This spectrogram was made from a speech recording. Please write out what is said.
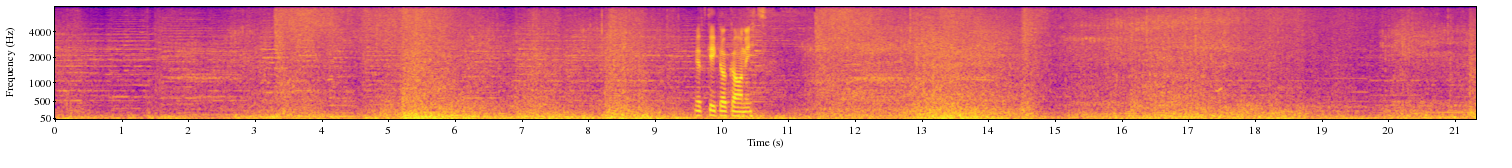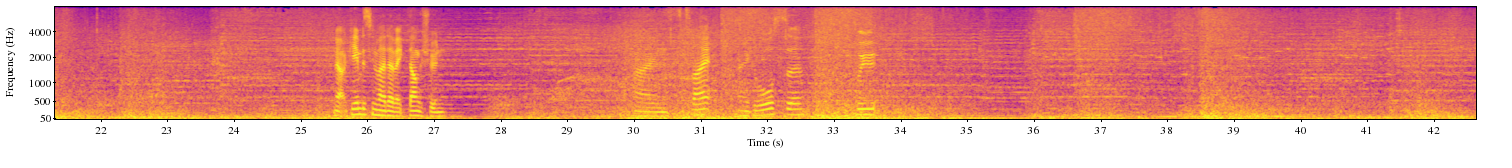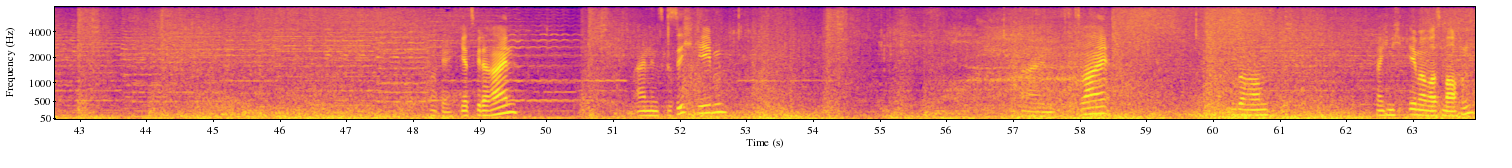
Jetzt geht gerade gar nichts. Ja, geh ein bisschen weiter weg. Dankeschön. Eins, zwei. Eine große. Früh. Jetzt wieder rein. Einen ins Gesicht geben. Eins, zwei. Überhand. Kann ich nicht immer was machen.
